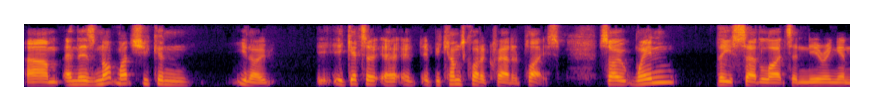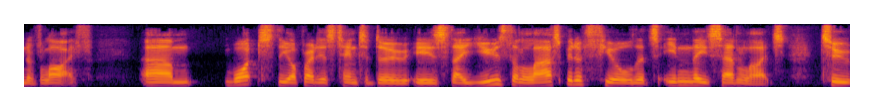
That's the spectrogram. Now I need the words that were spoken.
um, and there's not much you can, you know, it gets a it becomes quite a crowded place. So when these satellites are nearing end of life, um, what the operators tend to do is they use the last bit of fuel that's in these satellites to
